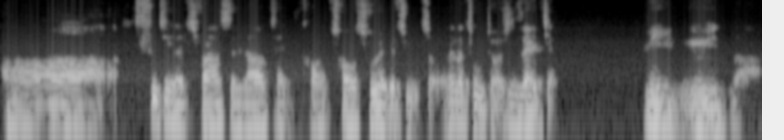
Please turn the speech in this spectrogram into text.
哦事件的发生，然后才抽抽出了一个主轴。那个主轴是在讲命运啊、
